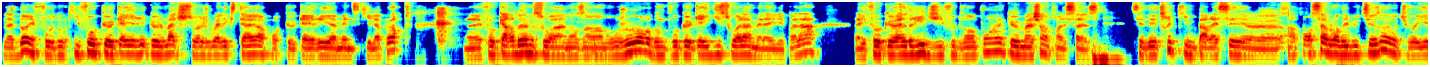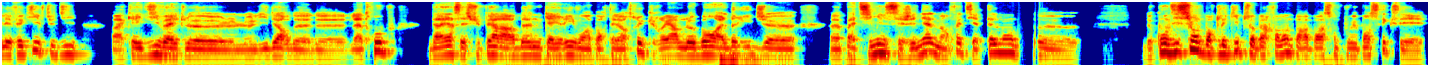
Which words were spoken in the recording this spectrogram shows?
là-dedans. Il faut, donc, il faut que, Kyrie, que le match soit joué à l'extérieur pour que Kyrie amène ce qu'il apporte. Euh, il faut qu'Arden soit dans un bon jour, donc il faut que Kyrie soit là, mais là, il n'est pas là. Il faut que Aldridge il foute 20 points, que machin. Enfin, c'est des trucs qui me paraissaient impensables en début de saison tu voyais l'effectif, tu dis, bah, KD va être le, leader de, la troupe. Derrière, c'est super. Arden, Kyrie vont apporter leur truc. Regarde le banc, Aldridge, euh, euh Patty Mills, c'est génial. Mais en fait, il y a tellement de, conditions pour que l'équipe soit performante par rapport à ce qu'on pouvait penser que c'est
